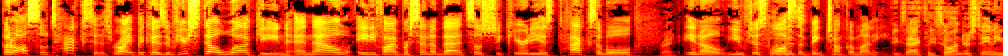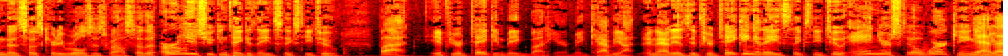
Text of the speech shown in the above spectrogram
but also taxes, right? Because if you're still working Mm-hmm. and now 85% of that Social Security is taxable, Right. you know, you've just Well, lost a big chunk of money. Exactly. So understanding the Social Security rules as well. So the earliest you can take is age 62. But if you're taking big but here, big caveat, and that is if you're taking at age 62 and you're still working Yeah, and you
